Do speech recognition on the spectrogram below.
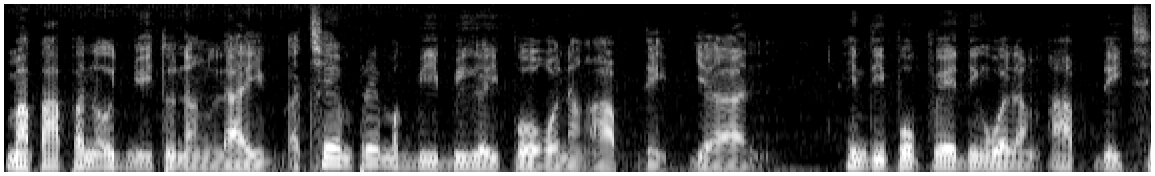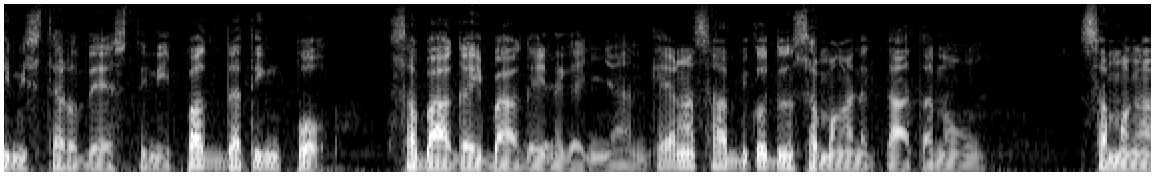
Mapapanood nyo ito ng live at syempre magbibigay po ako ng update yan. Hindi po pwedeng walang update si Mr. Destiny pagdating po sa bagay-bagay na ganyan. Kaya nga sabi ko dun sa mga nagtatanong, sa mga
